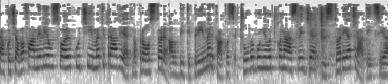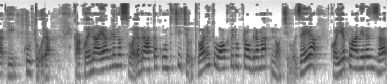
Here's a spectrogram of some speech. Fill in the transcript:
Tako će ova familija u svojoj kući imati pravi etno prostore, ali biti primer kako se čuva bunjevačko nasljeđe, istorija, tradicija i kultura. Kako je najavljeno, svoja vrata Kuntići će otvoriti u okviru programa Noći muzeja, koji je planiran za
